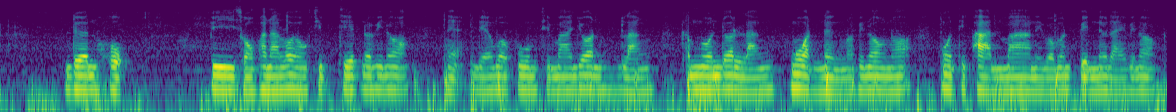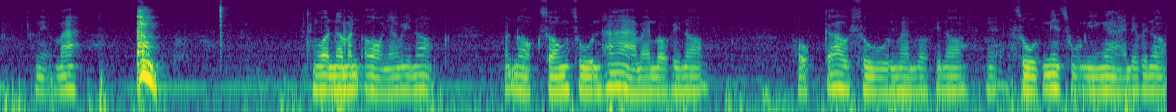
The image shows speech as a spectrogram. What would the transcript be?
16 เดือน 6 ปี 2567เนาะพี่น้องเนี่ยเดี๋ยวเบาปูมสิมาย้อนหลังคำนวณย้อนหลังงวดหนึ่งเนาะพี่น้องเนาะงวดที่ผ่านมานี่ว่ามันเป็นแนวใดพี่น้องเนี่ยมางวดนั้นมันออกยังพี่น้อง มันออกสองศูนย์ห้าแมนบอกพี่น้องหกเก้าศูนย์แมนบอกพี่น้องเนี่ยสูตรนี่สูตรง่ายๆเด้อพี่น้อง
